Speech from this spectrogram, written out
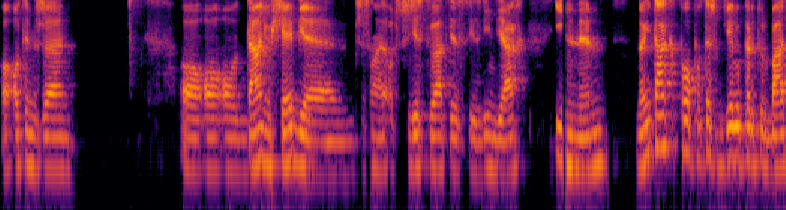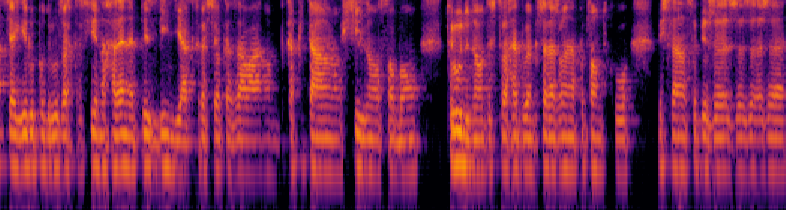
o, o tym, że o, o, o daniu siebie, przecież ona od 30 lat jest, jest w Indiach, innym. No i tak po, po też wielu perturbacjach, wielu podróżach trafiłem na Helenę Pys w Indiach, która się okazała no, kapitalną, silną osobą, trudną. Też trochę byłem przerażony na początku. Myślałem sobie, że, że, że, że,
